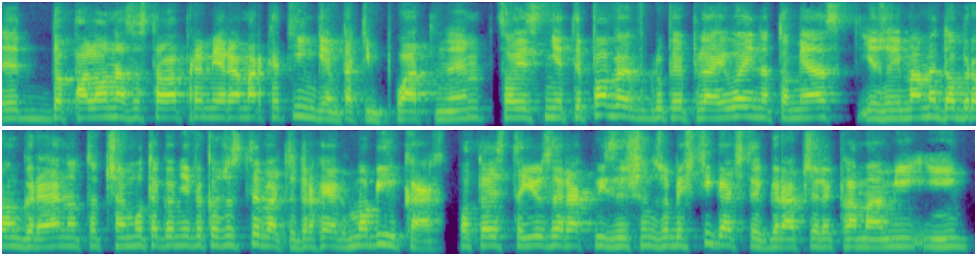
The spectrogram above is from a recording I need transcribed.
y, dopalona została premiera marketingiem takim płatnym, co jest nietypowe w grupie Playway. Natomiast jeżeli mamy dobrą grę, no to czemu tego nie wykorzystywać? To trochę jak w mobilkach. Po to jest to user acquisition, żeby ścigać tych graczy reklamami i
